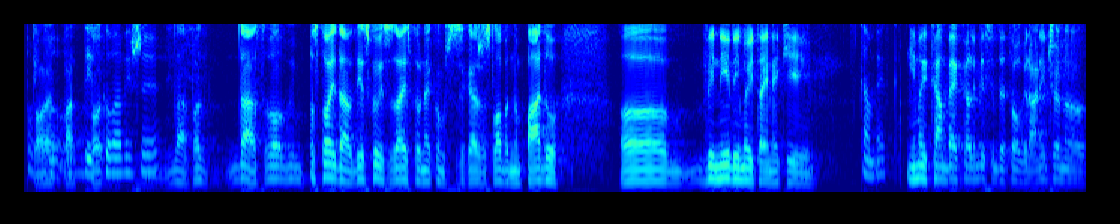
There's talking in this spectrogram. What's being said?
Pošto to je, pa, diskova to, više... Da, pa, da, postoji, da, diskovi su zaista u nekom, što se kaže, slobodnom padu. O, vinili imaju taj neki... Comeback. Imaju comeback, ali mislim da je to ograničeno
